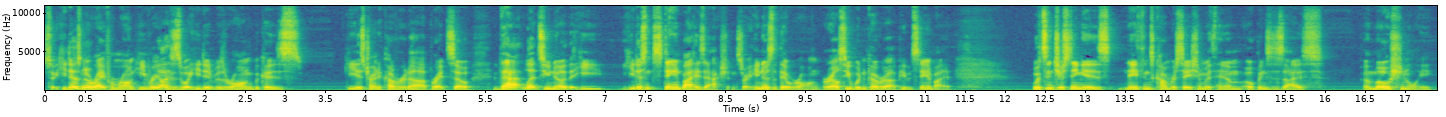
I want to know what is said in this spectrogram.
so he does know right from wrong. He realizes what he did was wrong because he is trying to cover it up, right? So that lets you know that he he doesn't stand by his actions, right? He knows that they were wrong, or else he wouldn't cover it up. He would stand by it. What's interesting is Nathan's conversation with him opens his eyes emotionally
